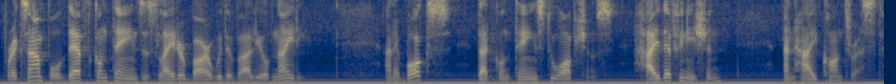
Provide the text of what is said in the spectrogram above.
For example, depth contains a slider bar with a value of 90 and a box that contains two options, high definition and high contrast.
